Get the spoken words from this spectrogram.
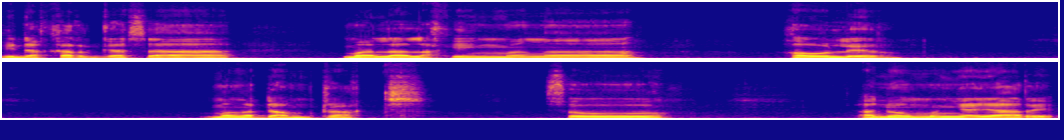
kinakarga sa malalaking mga hauler, mga dump trucks. So, ano ang mangyayari?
